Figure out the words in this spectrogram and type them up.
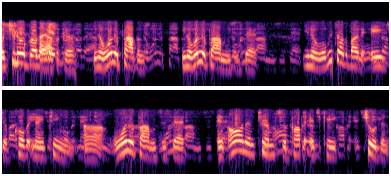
But you know, brother Africa, you know one of the problems, you know one of the problems is that, you know, when we talk about the age of COVID nineteen, uh, one of the problems is that, in all in terms of properly educate children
